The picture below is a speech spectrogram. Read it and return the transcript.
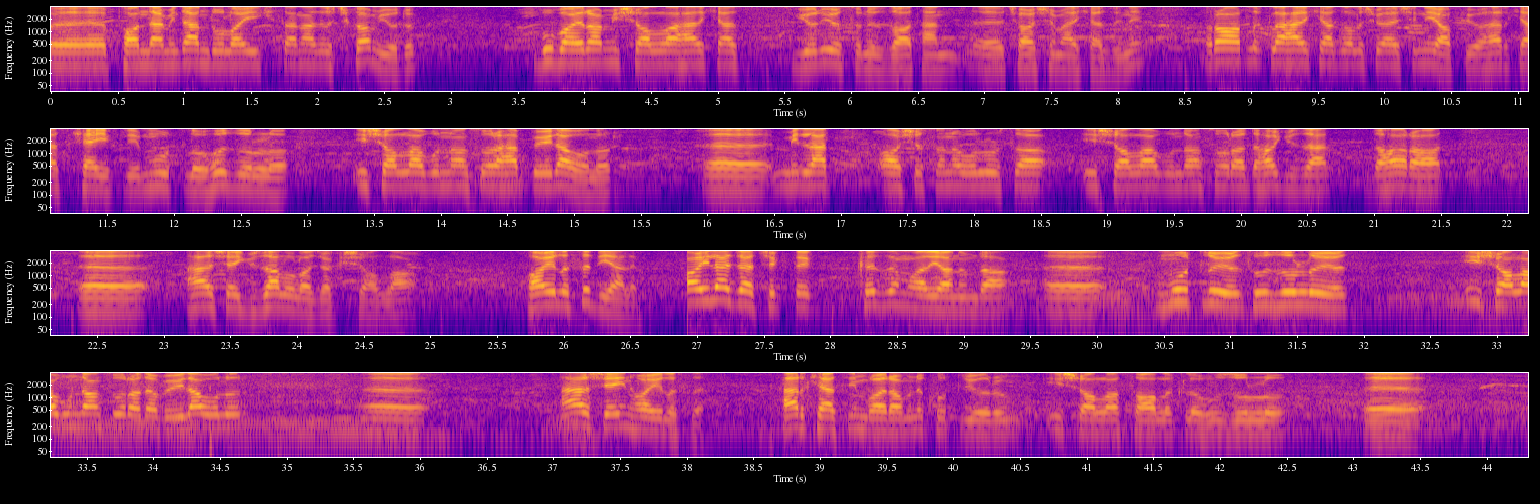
Ee, pandemiden dolayı iki senedir çıkamıyorduk. Bu bayram inşallah herkes görüyorsunuz zaten e, çarşı merkezini. Rahatlıkla herkes alışverişini yapıyor. Herkes keyifli, mutlu, huzurlu. İnşallah bundan sonra hep böyle olur. Ee, millet aşısını olursa inşallah bundan sonra daha güzel, daha rahat. Ee, her şey güzel olacak inşallah. Hayırlısı diyelim. Ailece çıktık. Kızım var yanımda. Ee, mutluyuz, huzurluyuz. İnşallah bundan sonra da böyle olur. Ee, her şeyin hayırlısı. Herkesin bayramını kutluyorum. İnşallah sağlıklı, huzurlu. ee,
